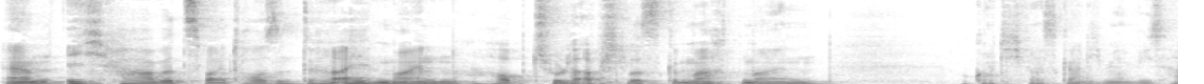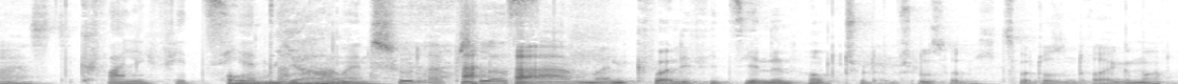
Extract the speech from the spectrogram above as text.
Ähm, ich habe 2003 meinen Hauptschulabschluss gemacht, meinen Oh Gott, ich weiß gar nicht mehr, wie es heißt. Qualifizierter oh, ja, Hauptschulabschluss. Mein, meinen qualifizierenden Hauptschulabschluss habe ich 2003 gemacht.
